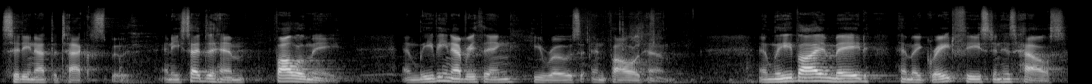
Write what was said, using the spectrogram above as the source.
sitting at the tax booth. And he said to him, Follow me. And leaving everything, he rose and followed him. And Levi made him a great feast in his house,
